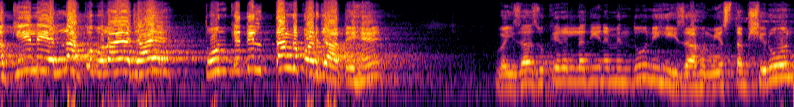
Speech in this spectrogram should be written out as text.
اکیلے اللہ کو بلایا جائے تو ان کے دل تنگ پڑ جاتے ہیں۔ وَإِذَا ذُكِرَ الَّذِينَ مِن دُونِهِ إِذَا هُمْ يَسْتَبْشِرُونَ۔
